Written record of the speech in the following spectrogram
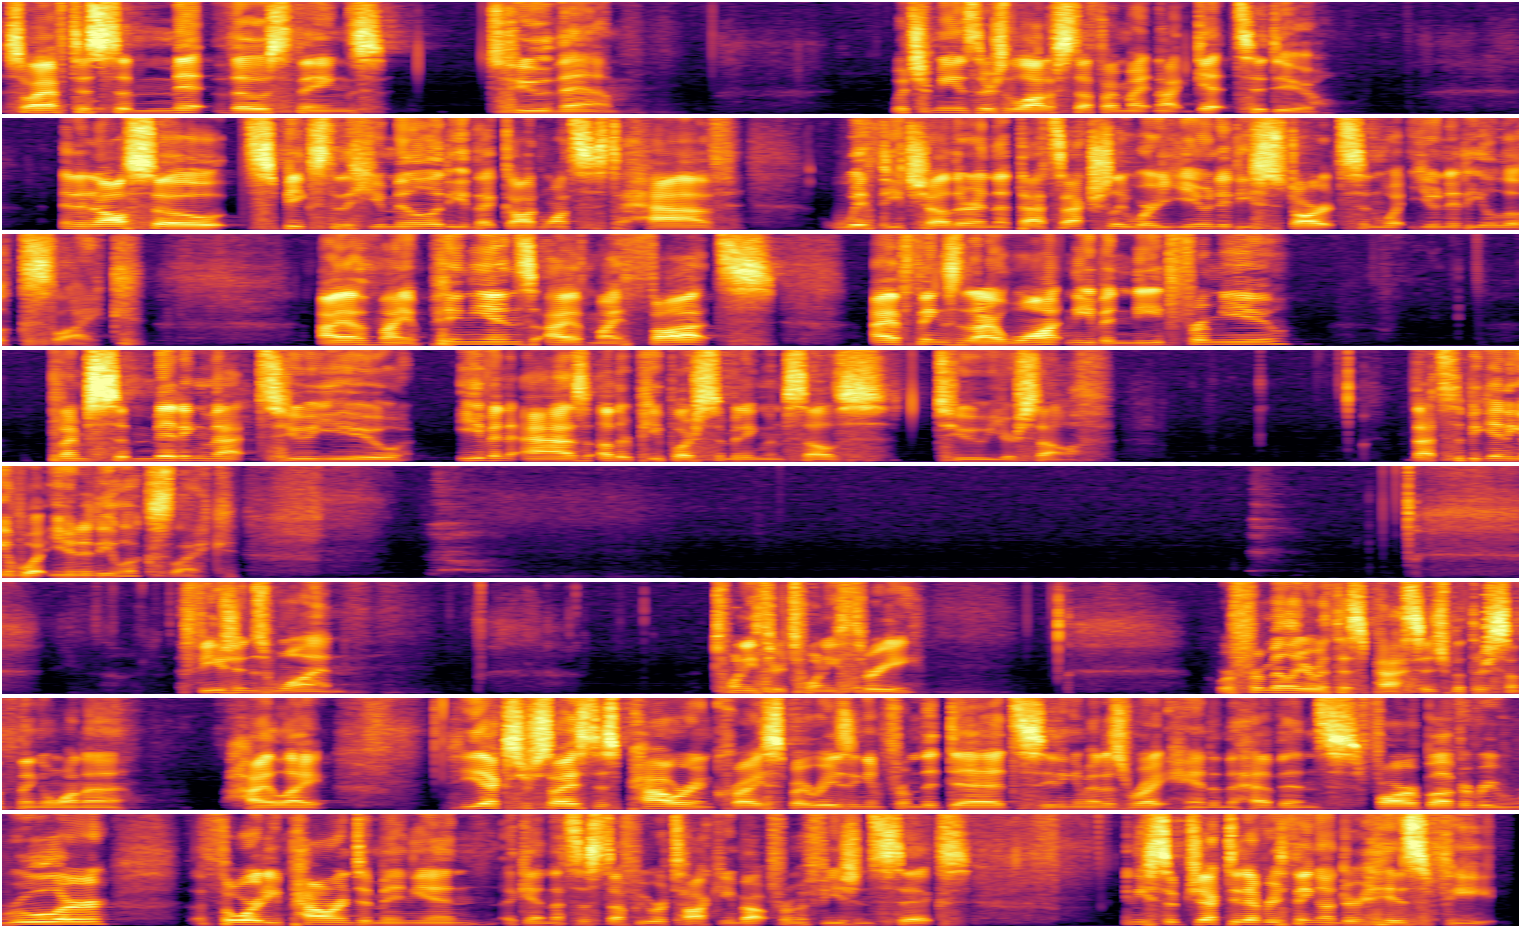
So I have to submit those things to them which means there's a lot of stuff I might not get to do. And it also speaks to the humility that God wants us to have with each other, and that that's actually where unity starts and what unity looks like. I have my opinions, I have my thoughts, I have things that I want and even need from you, but I'm submitting that to you even as other people are submitting themselves to yourself. That's the beginning of what unity looks like. Ephesians 1 20 through 23. We're familiar with this passage, but there's something I want to highlight. He exercised his power in Christ by raising him from the dead, seating him at his right hand in the heavens, far above every ruler, authority, power, and dominion. Again, that's the stuff we were talking about from Ephesians 6. And he subjected everything under his feet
